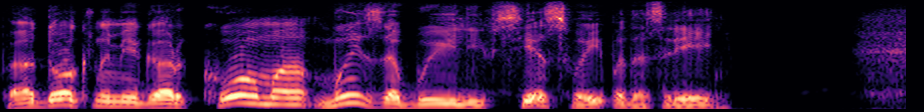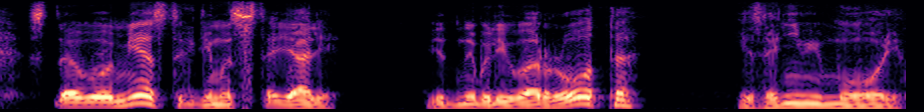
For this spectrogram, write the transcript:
Под окнами горкома мы забыли все свои подозрения. С того места, где мы стояли, видны были ворота — и за ними море.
